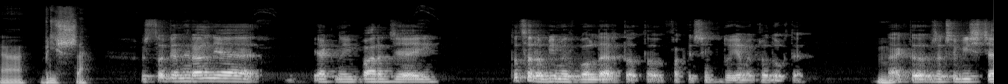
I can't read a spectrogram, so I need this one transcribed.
e, bliższe? Wiesz co, generalnie jak najbardziej to, co robimy w Boulder, to, to faktycznie budujemy produkty. Hmm. Tak, to rzeczywiście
